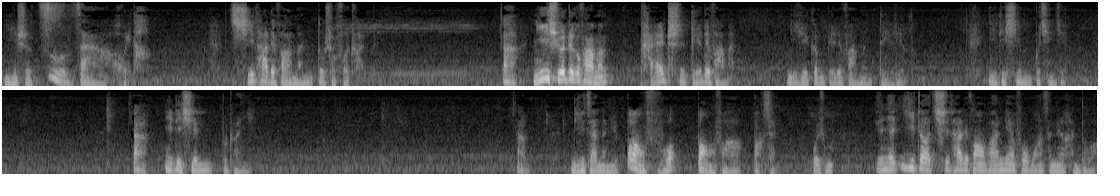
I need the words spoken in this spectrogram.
你是自赞回答，其他的法门都是佛传的。啊，你学这个法门，排斥别的法门，你就跟别的法门对立了，你的心不清净，啊，你的心不专一，啊，你在那里谤佛、谤法、谤僧，为什么？人家依照其他的方法念佛往生的人很多，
